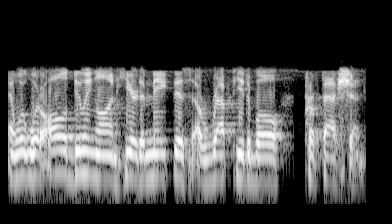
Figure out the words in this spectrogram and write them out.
and what we're all doing on here to make this a reputable profession.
